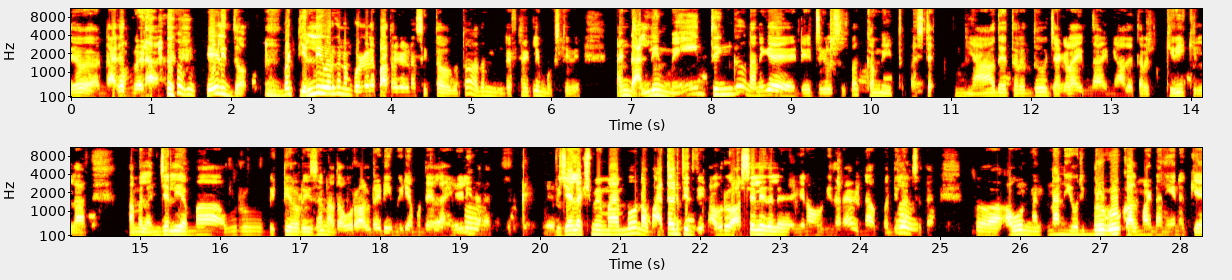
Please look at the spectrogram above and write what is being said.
ದೇವ ಹಂಗಾಗದ್ ಬೇಡ. ಹೇಳಿದ್ದು. ಬಟ್ ಎಲ್ಲಿವರೆಗೂ ನಮ್ಗೆ ಒಳ್ಳೊಳ್ಳೆ ಪಾತ್ರಗಳನ್ನ ಸಿಗ್ತಾ ಹೋಗುತ್ತೋ ಅದನ್ನ ಡೆಫಿನೆಟ್ಲಿ ಮುಗಿಸ್ತೀವಿ. ಅಂಡ್ ಅಲ್ಲಿ ಮೇನ್ ಥಿಂಗ್ ನನಗೆ ಡೇಟ್ಸ್ಗಳು ಸ್ವಲ್ಪ ಕಮ್ಮಿ ಇತ್ತು, ಅಷ್ಟೇ. ಯಾವ್ದೇ ತರದ್ದು ಜಗಳ ಇಲ್ಲ ಯಾವುದೇ ತರದ್ ಕಿರಿಕಿಲ್ಲ ಆಮೇಲೆ ಅಂಜಲಿ ಅಮ್ಮ ಅವರು ಬಿಟ್ಟಿರೋ ರೀಸನ್ ಅದು ಅವ್ರು ಆಲ್ರೆಡಿ ಮೀಡಿಯಾ ಮುಂದೆ ಎಲ್ಲ ಹೇಳಿದ್ದಾರೆ. ವಿಜಯಲಕ್ಷ್ಮಿ ಮ್ಯಾಮ್ ನಾವು ಮಾತಾಡ್ತಿದ್ವಿ. ಅವರು ಆಸ್ಟ್ರೇಲಿಯಾದಲ್ಲಿ ಏನೋ ಹೋಗಿದ್ದಾರೆ ಇನ್ನ ಬಂದಿಲ್ಲ ಅನ್ಸುತ್ತೆ. ಸೊ ಅವ್ರು ನನ್ ಇವ್ರಿಬ್ರಿಗೂ ಕಾಲ್ ಮಾಡಿ ನಾನು ಏನಕ್ಕೆ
